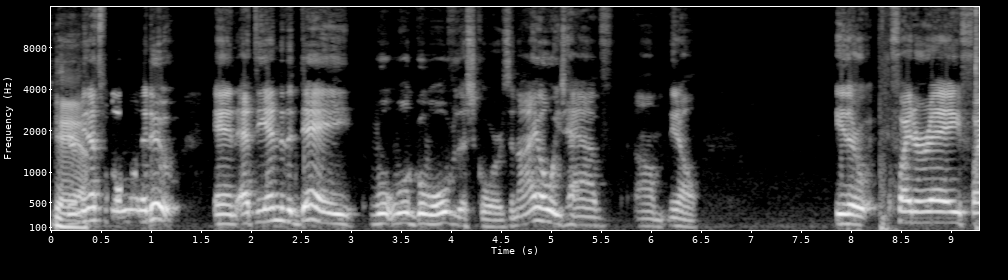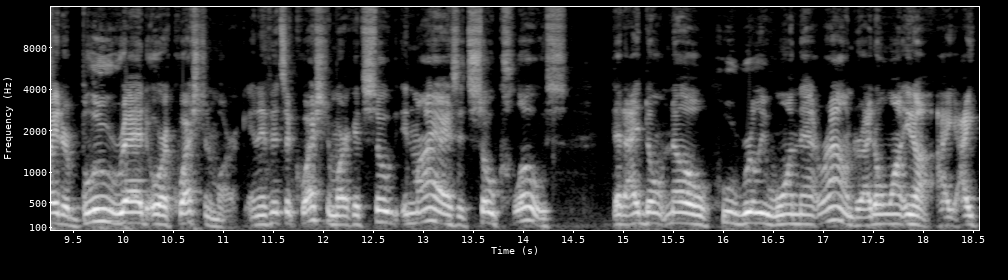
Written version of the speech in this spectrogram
You know what I mean, that's what I want to do. And at the end of the day, we'll, we'll go over the scores. And I always have, um, you know, either fighter A, fighter blue, red, or a question mark. And if it's a question mark, it's so in my eyes, it's so close that I don't know who really won that round, or I don't want, you know, I, I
